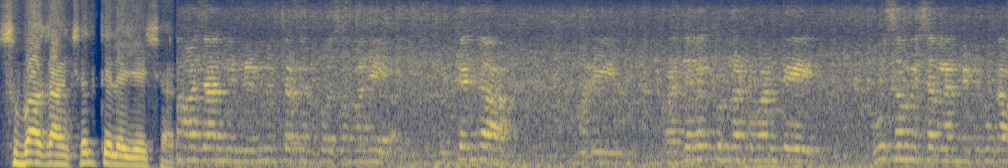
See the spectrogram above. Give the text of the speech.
శుభాకాంక్షలు తెలియజేశారు. సమాజాన్ని నిర్మించడం కోసమని ముఖ్యంగా మరి ప్రజలకు ఉన్నటువంటి భూ సమస్యలన్నిటి కూడా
